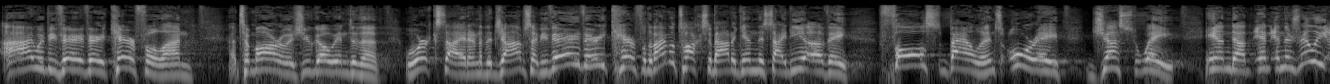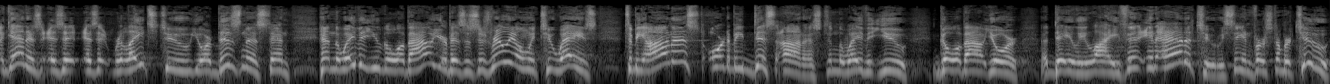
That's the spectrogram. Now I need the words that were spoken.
I would be very, very careful on tomorrow as you go into the work site, into the job site. Be very, very careful. The Bible talks about, again, this idea of a false balance or a just weight. And, uh, and, and there's really, again, as, as, it, as it relates to your business and, and the way that you go about your business, there's really only two ways to be honest or to be dishonest in the way that you go about your uh, daily life. In, in attitude, we see in verse number two,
